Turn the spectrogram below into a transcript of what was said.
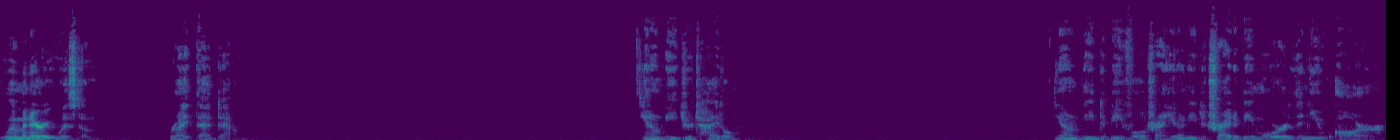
luminary wisdom. Write that down. You don't need your title. You don't need to be Voltron. You don't need to try to be more than you are.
